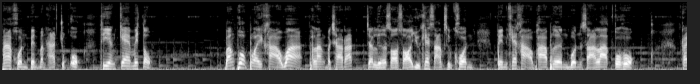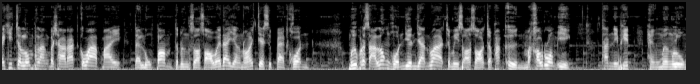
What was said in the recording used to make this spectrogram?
25 คนเป็นปัญหาจุกอกที่ยังแก้ไม่ตกบางพวกปล่อยข่าวว่าพลังประชารัฐจะเหลือสอสอยู่แค่ 30 คน เป็นแค่ข่าวพาเพลินบนศาลาโกหก ใครคิดจะล้มพลังประชารัฐก็ว่าไป แต่ลุงป้อมตรึงสสไว้ได้อย่างน้อย 78 คน มือประสานล่องหนยืนยันว่าจะมีสสจากพรรคอื่นมาเข้าร่วมอีก ท่านนิพิษแห่งเมืองลุง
